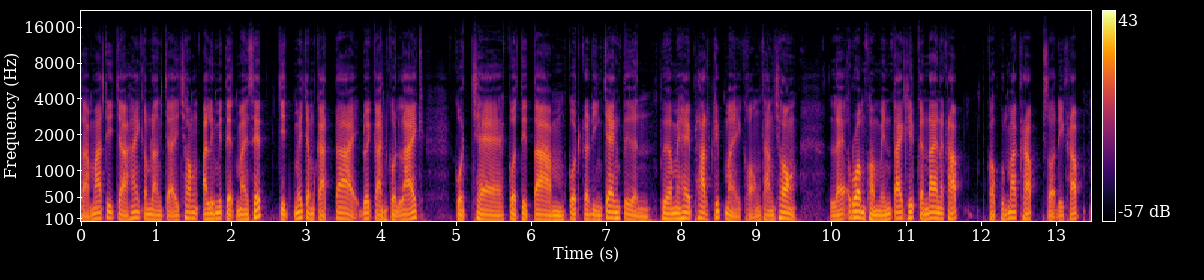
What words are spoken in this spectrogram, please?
สามารถที่จะให้กำลังใจช่อง Unlimited Mindset จิตไม่จำกัดได้ ด้วยการกดไลค์กดแชร์ กดติดตาม กดกระดิ่งแจ้งเตือน เพื่อไม่ให้พลาดคลิปใหม่ของทางช่อง และร่วมคอมเมนต์ใต้คลิปกันได้นะครับ ขอบคุณมากครับ สวัสดีครับ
